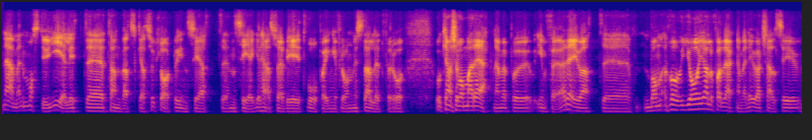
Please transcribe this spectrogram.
Nej men måste ju ge lite eh, tändvätska såklart och inse att en seger här så är vi två poäng ifrån istället för att... Och kanske vad man räknar med på inför är ju att... Eh, vad, vad jag i alla fall räknar med det är ju att Chelsea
